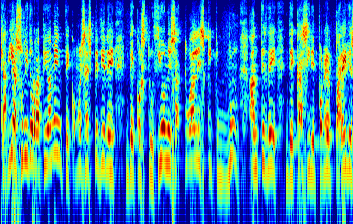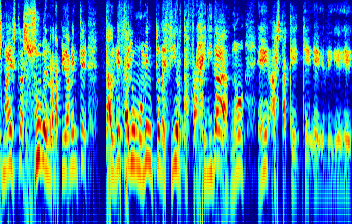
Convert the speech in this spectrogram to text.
que había subido rápidamente, como esa especie de, construcciones actuales que, antes de, casi de poner paredes maestras, suben rápidamente. Tal vez haya un momento de cierta fragilidad, ¿no? ¿Eh? Hasta que, eh,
